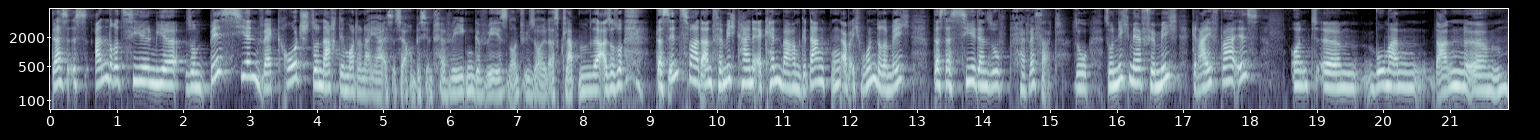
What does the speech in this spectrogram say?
dass es andere Ziel mir so ein bisschen wegrutscht, so nach dem Motto, na ja, es ist ja auch ein bisschen verwegen gewesen und wie soll das klappen? Also so, das sind zwar dann für mich keine erkennbaren Gedanken, aber ich wundere mich, dass das Ziel dann so verwässert, so, so nicht mehr für mich greifbar ist und ähm, wo man dann ähm,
